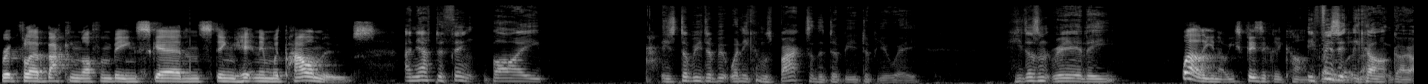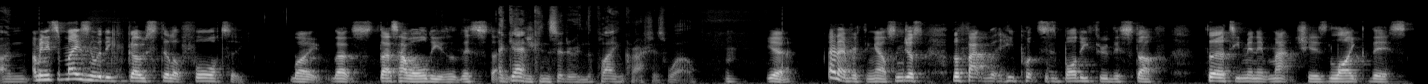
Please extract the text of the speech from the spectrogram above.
Ric Flair backing off and being scared, and Sting hitting him with power moves. And you have to think by his WWE when he comes back to the WWE, he doesn't really. Well, you know, he physically can't. He physically like can't go. And I mean, it's amazing that he could go still at forty. Like that's that's how old he is at this stage. Again, considering the plane crash as well. Yeah, and everything else, and just the fact that he puts his body through this stuff, thirty-minute matches like this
